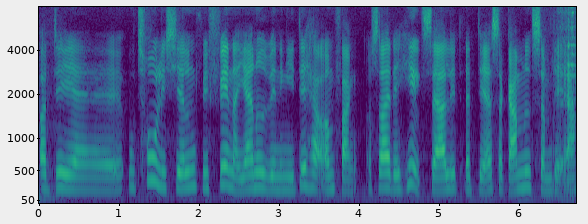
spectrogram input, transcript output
og det er utrolig sjældent, vi finder jernudvinding i det her omfang. Og så er det helt særligt, at det er så gammelt, som det er.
